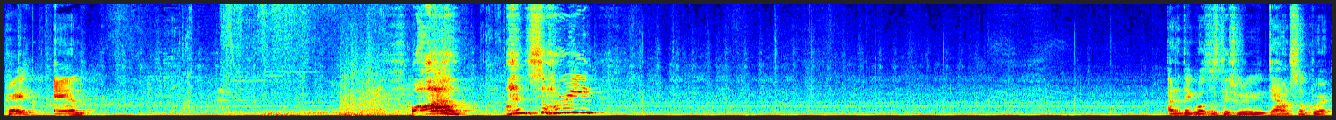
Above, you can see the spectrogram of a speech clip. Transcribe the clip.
Okay, and... Oh! I'm sorry! I didn't think Wilson's fish was going to get down so quick.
